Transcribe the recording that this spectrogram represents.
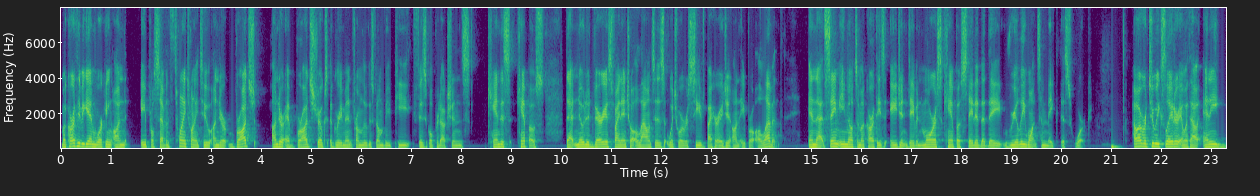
McCarthy began working on April 7th, 2022 under broad under a broad strokes agreement from Lucasfilm VP Physical Productions Candice Campos that noted various financial allowances which were received by her agent on April 11th. In that same email to McCarthy's agent David Morris, Campos stated that they really want to make this work. However, two weeks later, and without any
